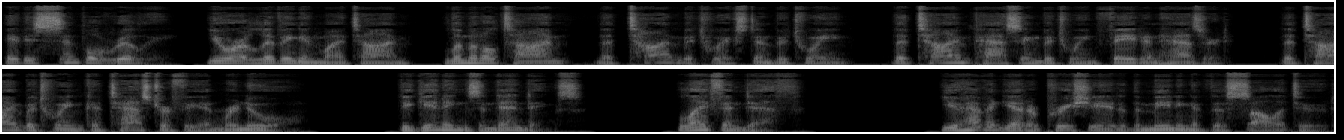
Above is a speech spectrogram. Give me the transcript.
It is simple, really. You are living in my time, liminal time, the time betwixt and between, the time passing between fate and hazard, the time between catastrophe and renewal. Beginnings and endings. Life and death. You haven't yet appreciated the meaning of this solitude.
